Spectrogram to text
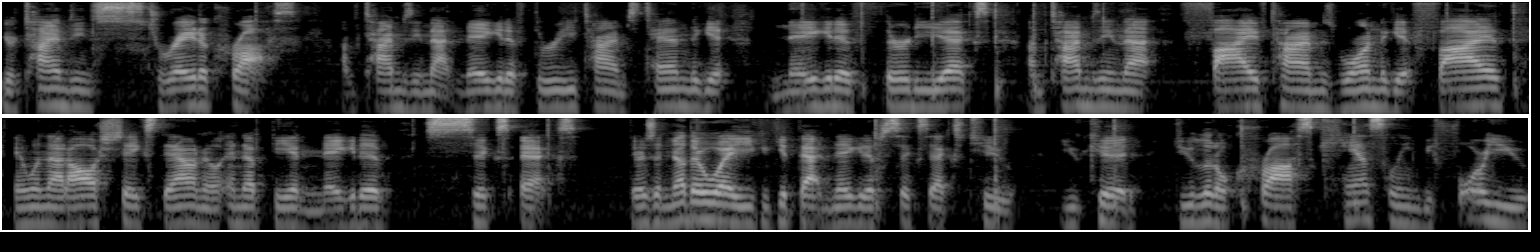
you're timesing straight across. I'm timesing that negative 3 times 10 to get negative 30x. I'm timesing that 5 times 1 to get 5. And when that all shakes down, it'll end up being negative 6x. There's another way you could get that negative 6x2. You could do little cross canceling before you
